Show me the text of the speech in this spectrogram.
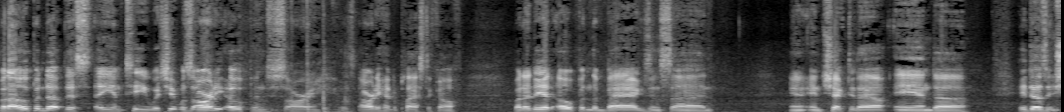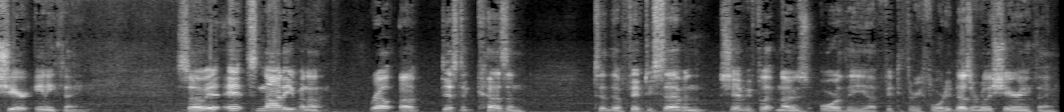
But I opened up this AMT which it was already opened. Sorry I already had the plastic off. But I did open the bags inside and, and checked it out. And uh, it doesn't share anything so it, it's not even a, a distant cousin to the 57 Chevy flip nose or the uh, 5340. It doesn't really share anything.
